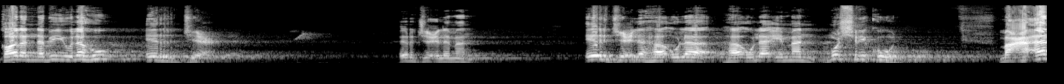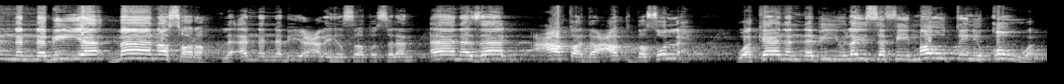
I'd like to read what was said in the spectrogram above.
قال النبي له ارجع. ارجع لمن؟ ارجع لهؤلاء. هؤلاء من؟ مشركون. مع أن النبي ما نصره لأن النبي عليه الصلاة والسلام آنذاك عقد عقد صلح وكان النبي ليس في موطن قوة.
